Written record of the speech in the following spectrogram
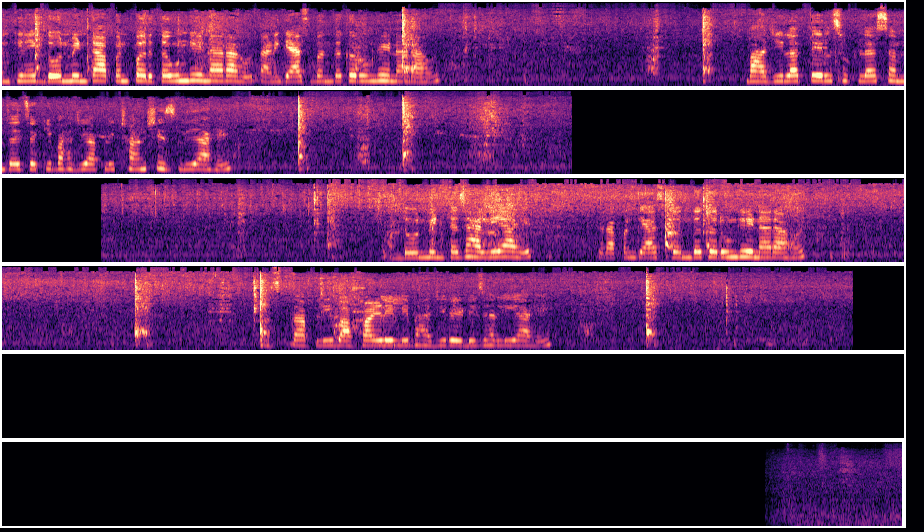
आणखीन एक दोन मिनिटं आपण परतवून घेणार आहोत आणि गॅस बंद करून घेणार आहोत. भाजीला तेल सुटल्यास समजायचं की भाजी आपली छान शिजली आहे. दोन मिनिटं झाली आहेत तर आपण गॅस बंद करून घेणार आहोत. मस्त आपली वाफाळलेली भाजी रेडी झाली आहे.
